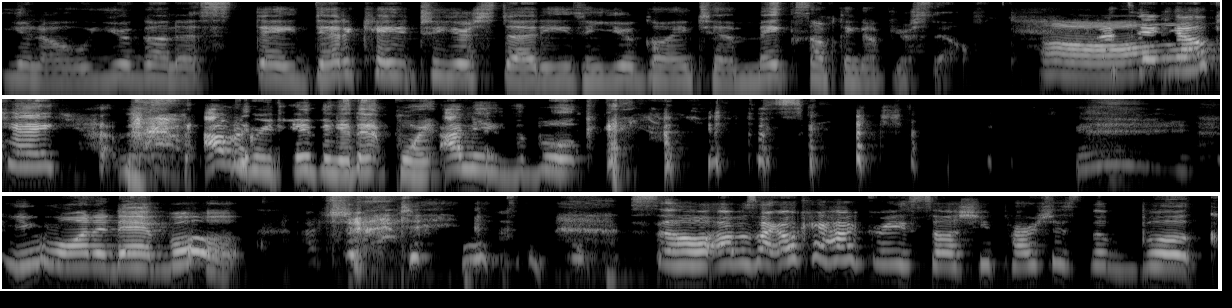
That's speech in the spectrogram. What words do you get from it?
you know you're going to stay dedicated to your studies and you're going to make something of yourself yeah, okay. I would agree to anything at that point. I need the book. you wanted that book. so I was like, okay, I agree. So she purchased the book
